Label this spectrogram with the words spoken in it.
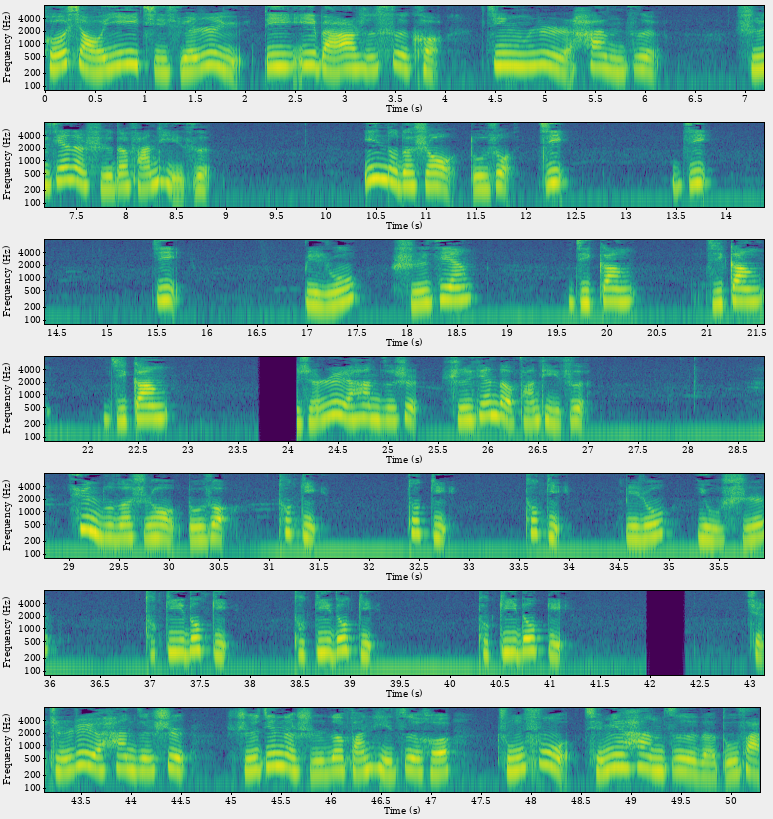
和小一一起学日语第一百二十四课今日汉字，时间的时的繁体字。音读的时候读作鸡，鸡，鸡。比如时间，鸡刚，鸡刚，鸡刚。学日语汉字是时间的繁体字。训读的时候读作 “toki”，“toki”，“toki”，比如有时 “toki-doki”，“toki-doki”，“toki-doki”。写成日语汉字是时间的“时”的繁体字和重复前面汉字的读法。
